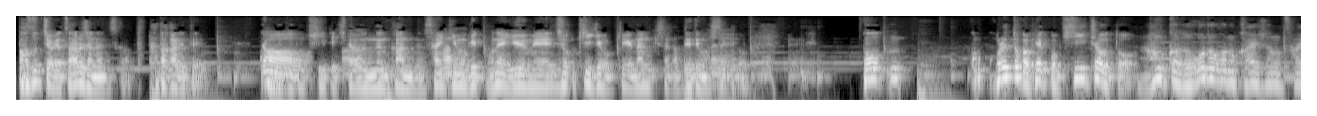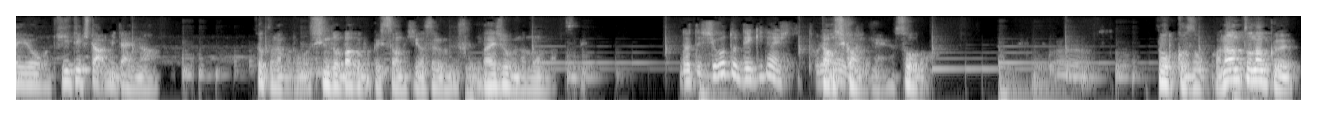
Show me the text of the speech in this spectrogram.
バズっちゃうやつあるじゃないですか。た叩かれて。このこと聞いてきたうんぬんかんぬん。最近も結構ね、有名企業系何社か出てましたけど、ええそんここれとか結構聞いちゃうと、なんかどこどこの会社の採用が聞いてきたみたいな、ちょっとなんか心臓バクバクしそうな気がするんですけど、大丈夫なもんなんですね。だって仕事できない人取れない確かにね。そうだ。うん。そっかそっか。なんとなく、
